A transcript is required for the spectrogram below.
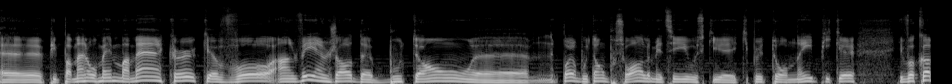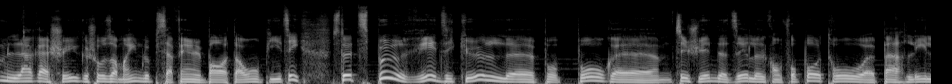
Euh, puis pas mal au même moment, Kirk va enlever un genre de bouton, euh, pas un bouton poussoir, mais où qui, qui peut tourner, puis que il va comme l'arracher, quelque chose de même, puis ça fait un bâton. Puis c'est un petit peu ridicule euh, pour, pour je viens de dire qu'on ne faut pas trop parler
